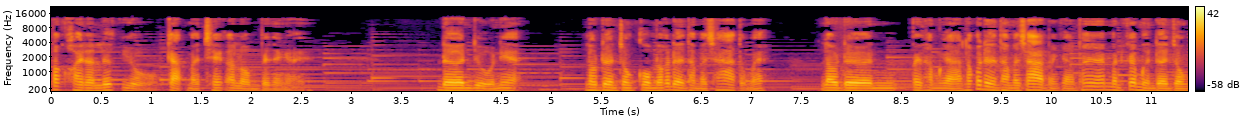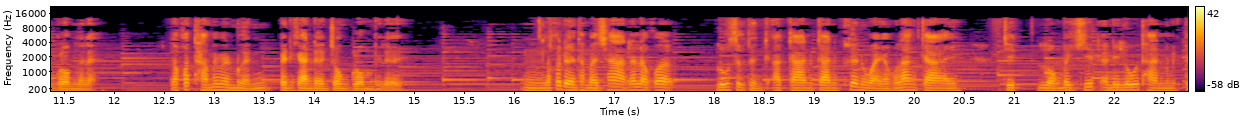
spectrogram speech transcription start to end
ต้องคอยระลึกอยู่กลับมาเช็คอารมณ์เป็นยังไง เดินอยู่เนี่ยเราเดินจงกรมแล้วก็เดินธรรมชาติถูกไหม เราเดินไปทำงานเราก็เดินธรรมชาติเหมือนกันเพราะฉะนั้นมันก็เหมือนเดินจงกรมนั่นแหละแล้วก็ทำให้มันเหมือนเป็นการเดินจงกรมไปเลยอืมแล้วก็เดินธรรมชาติแล้วเราก็รู้สึกถึงอาการการเคลื่อนไหวของร่างกาย จิตหลงไปคิด อันนี้รู้ทันมันไป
